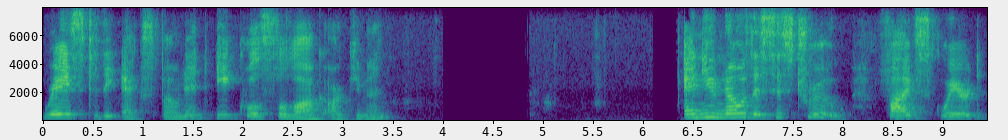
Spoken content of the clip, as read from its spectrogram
raised to the exponent equals the log argument. And you know this is true. 5 squared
